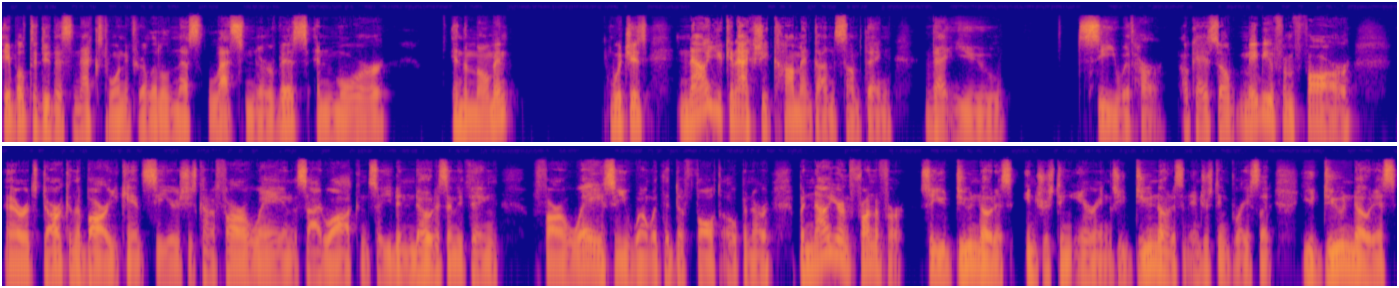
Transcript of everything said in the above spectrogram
able to do this next one if you're a little less, less nervous and more in the moment, which is now you can actually comment on something that you see with her. Okay. So maybe from far, or it's dark in the bar, you can't see her. She's kind of far away in the sidewalk. And so you didn't notice anything far away. So you went with the default opener. But now you're in front of her. So you do notice interesting earrings. You do notice an interesting bracelet. You do notice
